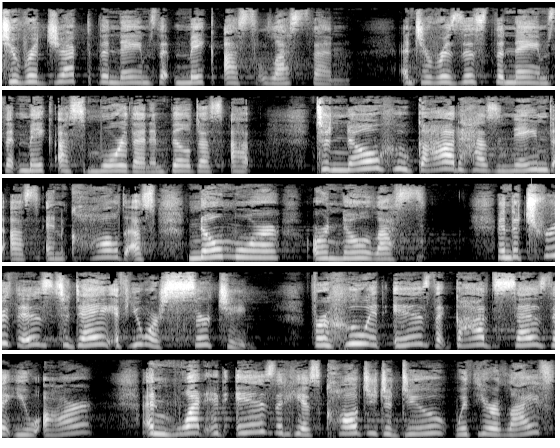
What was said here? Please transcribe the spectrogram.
to reject the names that make us less than, and to resist the names that make us more than and build us up, to know who God has named us and called us, no more or no less. And the truth is today, if you are searching for who it is that God says that you are and what it is that he has called you to do with your life,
